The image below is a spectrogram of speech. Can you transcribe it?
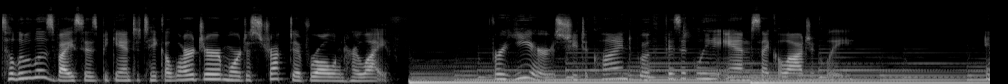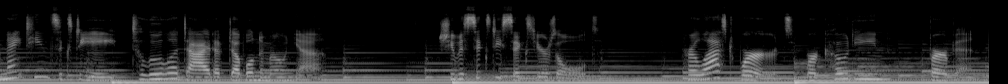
Tallulah's vices began to take a larger, more destructive role in her life. For years, she declined both physically and psychologically, in 1968, Tallulah died of double pneumonia. She was 66 years old. Her last words were codeine, bourbon.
